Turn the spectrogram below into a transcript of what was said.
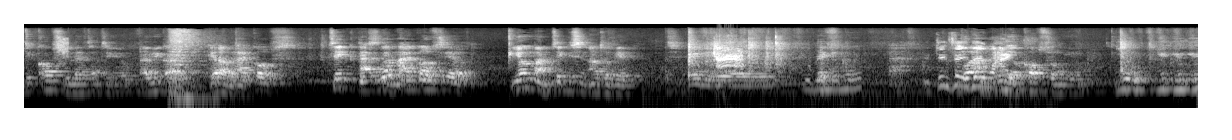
The cups you left at you. Have you carried? Get out of My here. cups. Take this. I this. got my cups here. Young man, take this thing out of here. You be mumu. You think say Go they your cups from you. You, you, you, you,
